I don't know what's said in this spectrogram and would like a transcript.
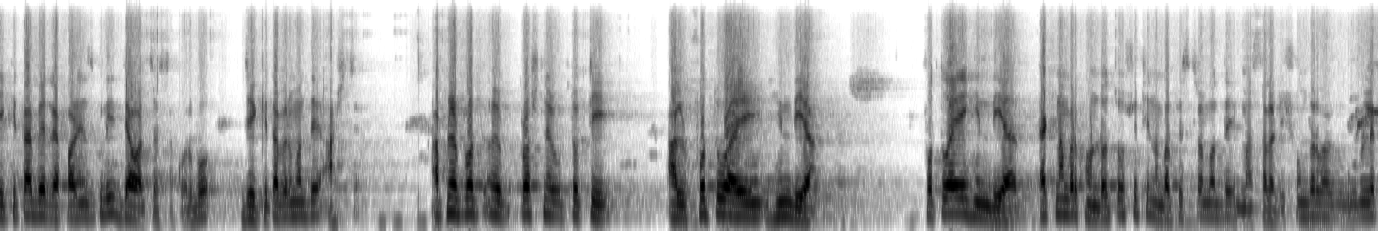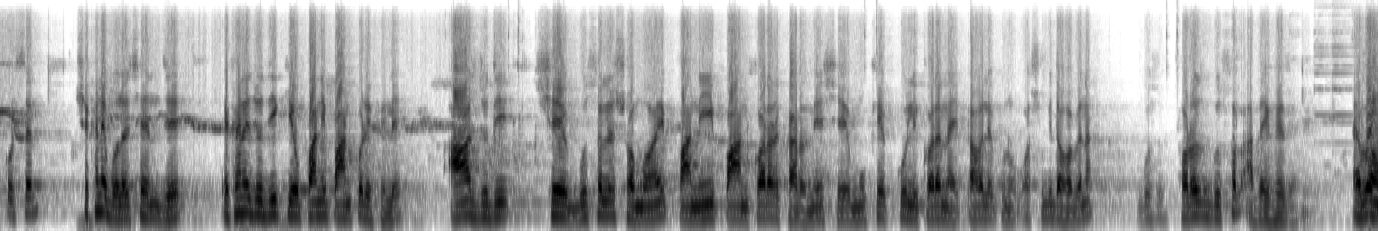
এই কিতাবের রেফারেন্সগুলি দেওয়ার চেষ্টা করব, যে কিতাবের মধ্যে আসছে। আপনার প্রশ্নের উত্তরটি আল ফতুয়াই হিন্দিয়া। ফতোয়াই হিন্দিয়ার এক নম্বর খণ্ড, চৌষট্টি নম্বর পৃষ্ঠার মধ্যে মাসালাটি সুন্দরভাবে উল্লেখ করছেন। সেখানে বলেছেন যে, এখানে যদি কেউ পানি পান করে ফেলে, আর যদি সে গোসলের সময় পানি পান করার কারণে সে মুখে কুলি করে নাই, তাহলে কোনো অসুবিধা হবে না। ফরজ গোসল আদায় হয়ে যাবে। এবং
